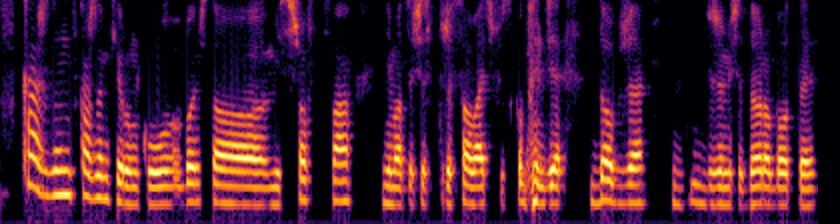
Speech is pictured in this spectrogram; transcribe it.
w każdym, w każdym kierunku, bądź to mistrzostwa, nie ma co się stresować, wszystko będzie dobrze, bierzemy się do roboty,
